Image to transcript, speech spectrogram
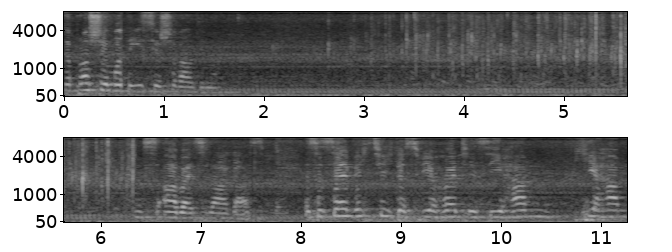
Запрошуємо Таїсію Шевалдіну. des Arbeitslagers. Es ist sehr wichtig, dass wir heute Sie haben, hier haben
